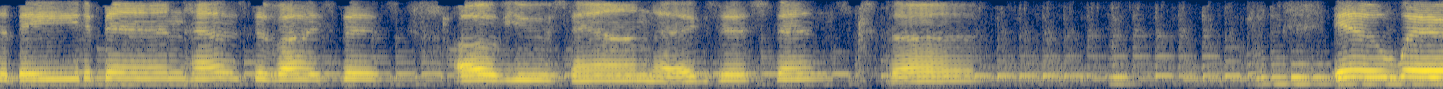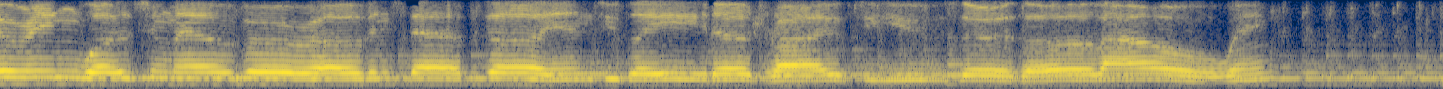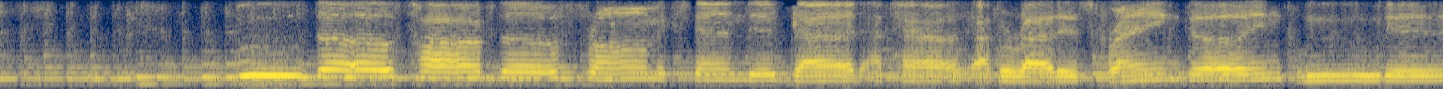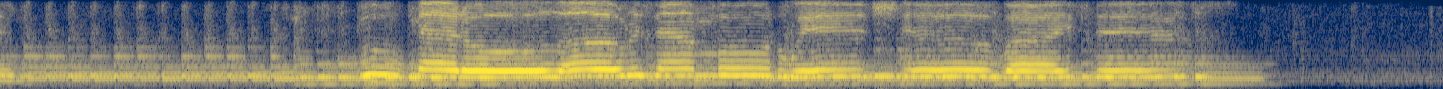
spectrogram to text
debated bin has devised this of use and existence. The ill-wearing was whomever of instep the into blade a drive to use the, splendid guide apparatus crank included. Boot metal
